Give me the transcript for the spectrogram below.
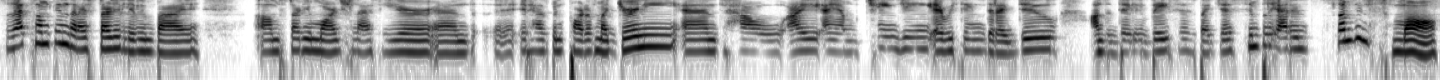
So, that's something that I started living by um, starting March last year, and it has been part of my journey and how I, I am changing everything that I do on the daily basis by just simply adding something small,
